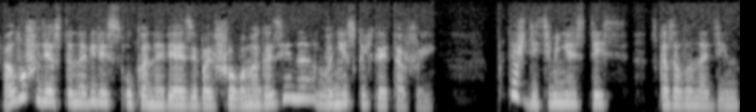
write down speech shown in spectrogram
А лошади остановились у коновязи большого магазина в несколько этажей. — Подождите меня здесь, — сказала Надин.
